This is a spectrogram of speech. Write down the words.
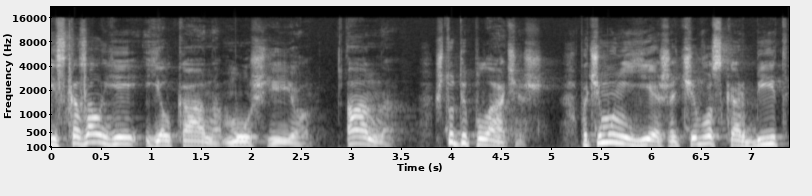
И сказал ей Елкана, муж ее, «Анна, что ты плачешь? Почему не ешь? От чего скорбит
